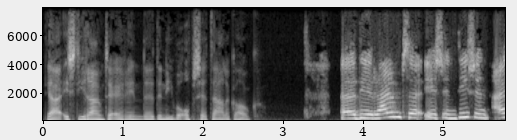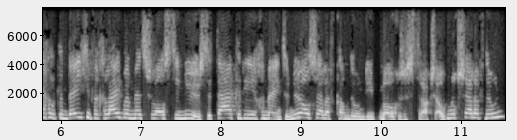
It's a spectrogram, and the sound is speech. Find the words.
ja, is die ruimte er in de, de nieuwe opzet dadelijk ook? Uh, die ruimte is in die zin eigenlijk een beetje vergelijkbaar met zoals die nu is. De taken die een gemeente nu al zelf kan doen, die mogen ze straks ook nog zelf doen.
